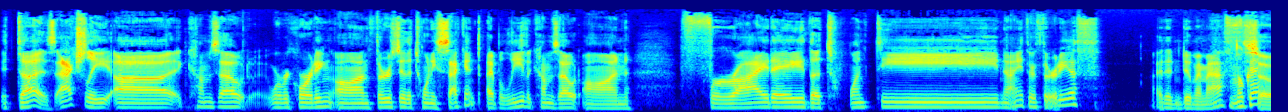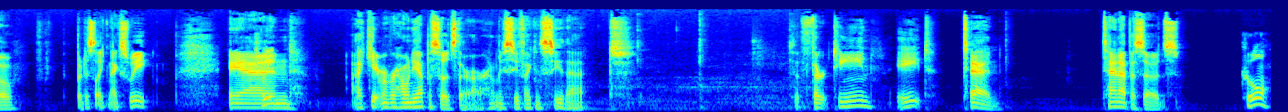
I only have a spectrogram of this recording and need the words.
it does actually, uh, it comes out. We're recording on Thursday the 22nd. I believe it comes out on Friday the 29th or 30th. I didn't do my math. Okay. So, but it's like next week. And I can't remember how many episodes there are. Let me see if I can see that. Is it 13, 8, 10? 10 episodes. Cool.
